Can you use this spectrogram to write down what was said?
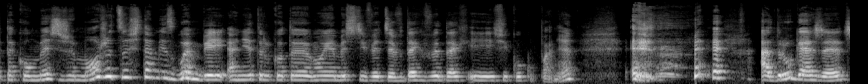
y, taką myśl, że może coś tam jest głębiej, a nie tylko te moje myśli, wiecie, wdech, wydech i siku kupa, nie? a druga rzecz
